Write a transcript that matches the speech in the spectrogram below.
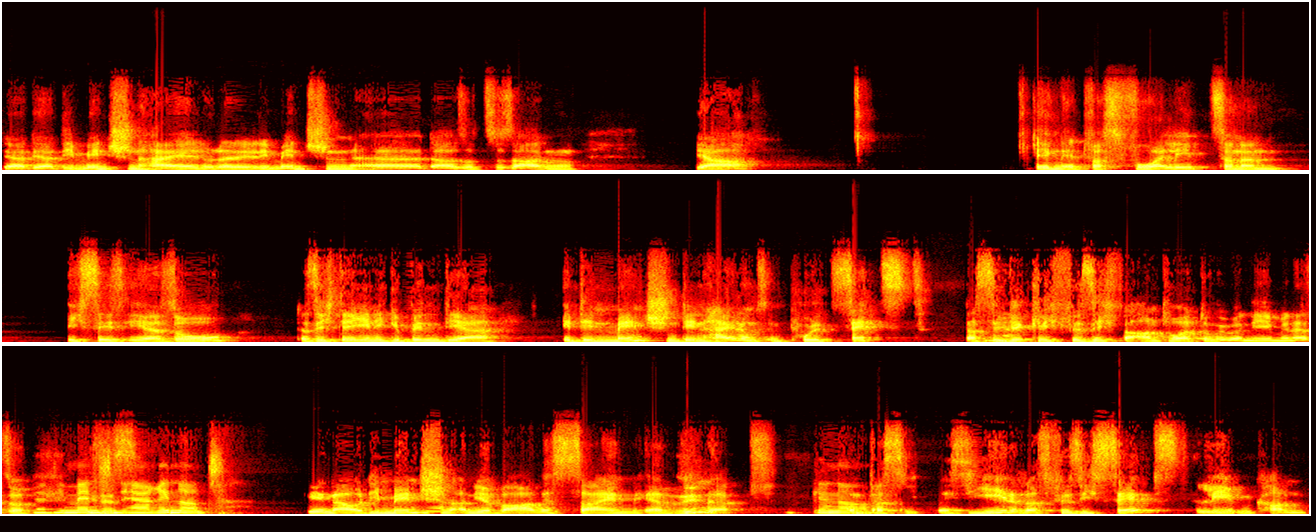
der, der die Menschen heilt oder der die Menschen äh, da sozusagen, ja, irgendetwas vorlebt, sondern ich sehe es eher so, dass ich derjenige bin, der den Menschen den Heilungsimpuls setzt dass sie ja. wirklich für sich Verantwortung übernehmen. Also ja, die Menschen dieses, erinnert. Genau, die Menschen ja. an ihr wahres Sein erinnert. Genau. Und dass, dass jeder das für sich selbst leben kann.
